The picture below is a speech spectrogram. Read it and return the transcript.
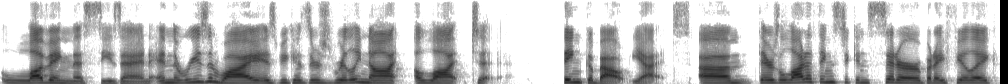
loving this season. And the reason why is because there's really not a lot to think about yet. Um, there's a lot of things to consider, but I feel like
